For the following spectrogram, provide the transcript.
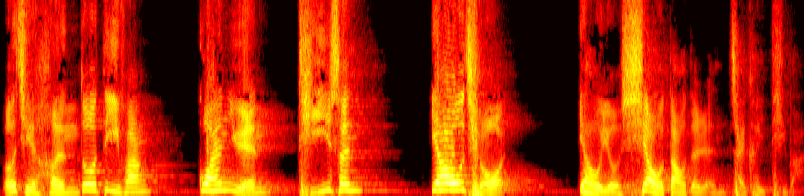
而且很多地方官员提升要求要有孝道的人才可以提拔。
